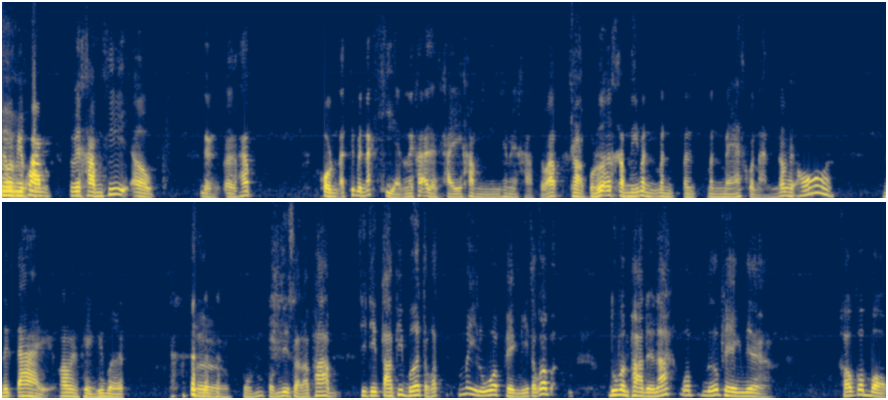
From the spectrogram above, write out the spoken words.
คือมันมีความมัน เป็นคำที่เอออย่างเออถ้าคนที่เป็นนักเขียนอะไรเขาอาจจะใช้คำนี้ใช่ไหมครับ แต่ว่าผมรู้ว่าคำนี้มันมันมันมันแมสกว่านั้นก็เลยโอ้นึกได้ว่าะเป็นเพลงพี่เบิร์ดเออ ผมผมมีสารภาพจริงๆตามพี่เบิร์ดแต่ว่าไม่รู้ว่าเพลงนี้ แต่ว่าดูมันผ่านเลยนะว่าเนื้อเพลงเนี่ยเขาก็บอก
